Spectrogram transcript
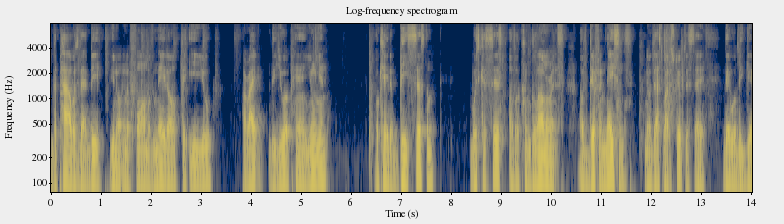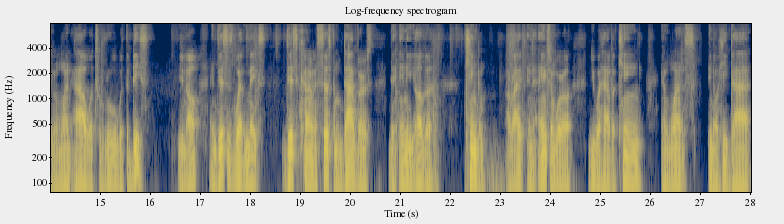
the powers that be, you know, in the form of NATO, the EU, all right, the European Union, okay, the beast system, which consists of a conglomerate of different nations. You know, that's why the scriptures say they will be given one hour to rule with the beast, you know? And this is what makes this current system diverse than any other kingdom, all right? In the ancient world, you would have a king, and once, you know, he died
